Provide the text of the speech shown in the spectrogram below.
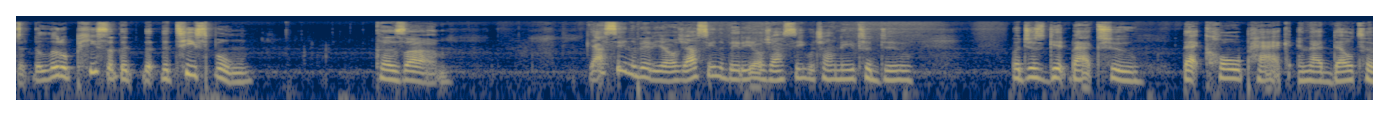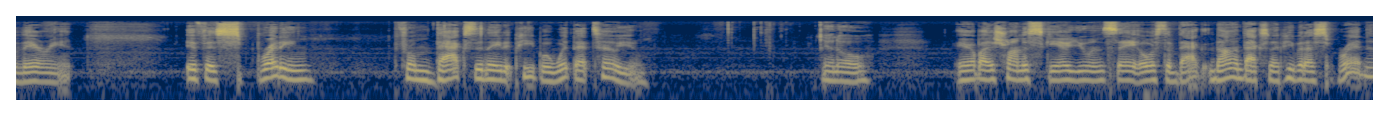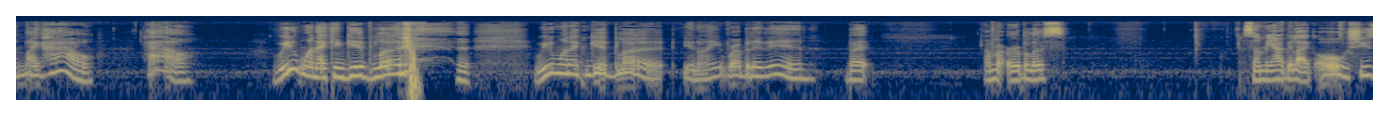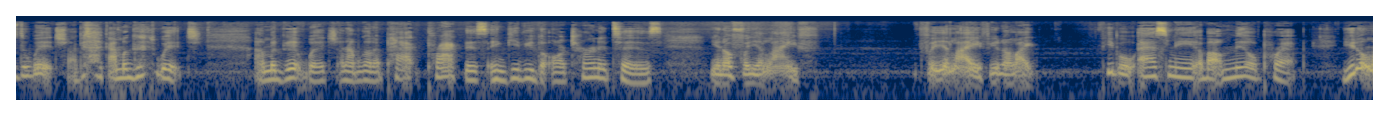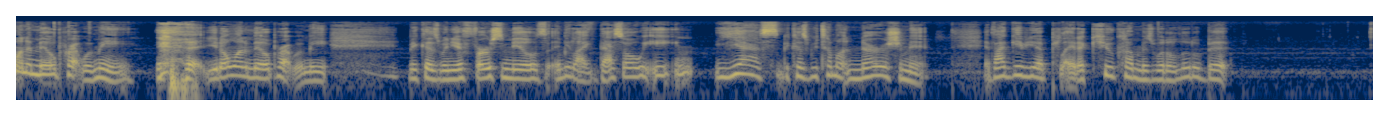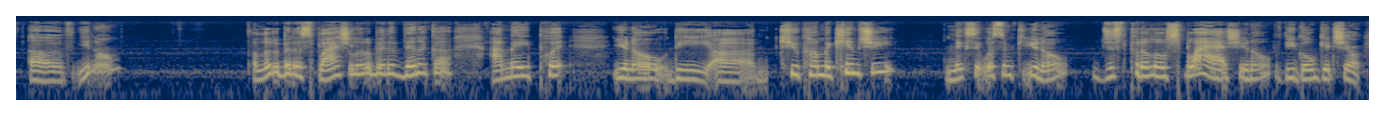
the, the little piece of the, the, the teaspoon. Cause um y'all seen the videos. Y'all seen the videos. Y'all see what y'all need to do. But just get back to that cold pack and that Delta variant. If it's spreading from vaccinated people, what that tell you? You know, Everybody's trying to scare you and say, oh, it's the vac- non vaccinated people that's spreading. I'm like, how? How? We the one that can give blood. we the one that can give blood. You know, I ain't rubbing it in, but I'm a herbalist. Some of y'all be like, oh, she's the witch. I'll be like, I'm a good witch. I'm a good witch, and I'm to pack, practice and give you the alternatives, you know, for your life. For your life. You know, like people ask me about meal prep. You don't want to meal prep with me. you don't want to meal prep with me because when your first meals, it'd be like, that's all we eating? Yes, because we talking about nourishment. If I give you a plate of cucumbers with a little bit of, you know, a little bit of splash, a little bit of vinegar. I may put, you know, the uh, cucumber kimchi, mix it with some, you know, just put a little splash, you know, if you go get your,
